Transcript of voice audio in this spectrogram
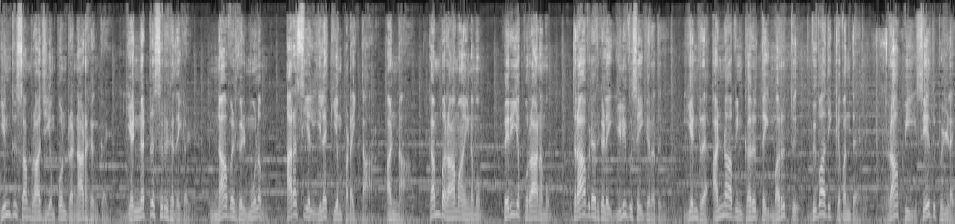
இந்து சாம்ராஜ்யம் போன்ற நாடகங்கள் எண்ணற்ற சிறுகதைகள் நாவல்கள் மூலம் அரசியல் இலக்கியம் படைத்தார். அண்ணா கம்ப ராமாயணமும் பெரிய புராணமும் திராவிடர்களை இழிவு செய்கிறது என்ற அண்ணாவின் கருத்தை மறுத்து விவாதிக்க வந்த ராபி சேது பிள்ளை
